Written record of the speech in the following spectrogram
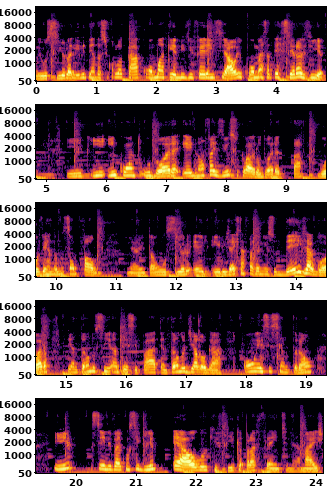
o Ciro ali ele tenta se colocar como aquele diferencial e como essa terceira via. E, e, enquanto o Dória ele não faz isso, claro, o Dória está governando São Paulo. Né? Então o Ciro ele, ele já está fazendo isso desde agora, tentando se antecipar, tentando dialogar com esse centrão e se ele vai conseguir é algo que fica para frente, né? Mas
